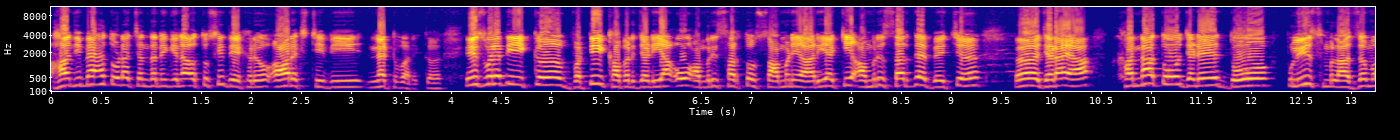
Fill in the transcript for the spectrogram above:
ਹਾਂਜੀ, ਮੈਂ ਹਾਂ ਤੁਹਾਡਾ ਚੰਦਨ ਗਿਨਾ ਤੁਸੀਂ ਦੇਖ ਰਹੇ ਹੋ ਆਰਐਕਸ ਟੀਵੀ ਨੈਟਵਰਕ ਇਸ ਵੇਲੇ ਦੀ ਇੱਕ ਵੱਡੀ ਖਬਰ ਜਿਹੜੀ ਆ, ਉਹ ਅੰਮ੍ਰਿਤਸਰ ਤੋਂ ਸਾਹਮਣੇ ਆ ਰਹੀ ਹੈ ਕਿ ਅੰਮ੍ਰਿਤਸਰ ਦੇ ਵਿੱਚ ਜਿਹੜਾ ਆ, ਖੰਨਾ ਤੋਂ ਜਿਹੜੇ ਦੋ ਪੁਲਿਸ ਮੁਲਾਜ਼ਮ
